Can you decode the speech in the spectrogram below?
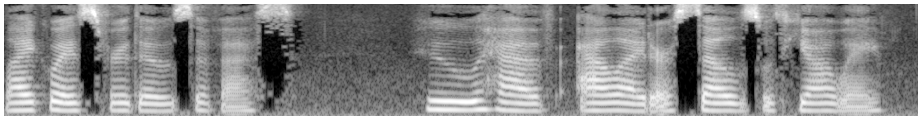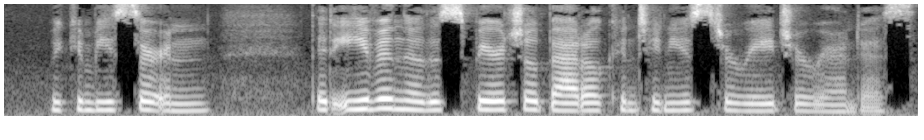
Likewise, for those of us who have allied ourselves with Yahweh, we can be certain that even though the spiritual battle continues to rage around us,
